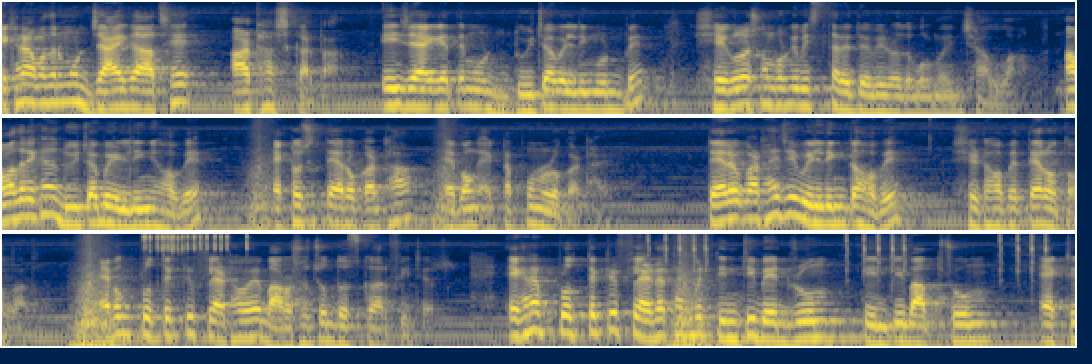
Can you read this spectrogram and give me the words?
এখানে আমাদের মোট জায়গা আছে আঠাশ কাটা এই জায়গাতে মোট দুইটা বিল্ডিং উঠবে। সেগুলো সম্পর্কে বিস্তারিত ভিডিওতে বলব ইনশাল্লাহ আমাদের এখানে দুইটা বিল্ডিং হবে। একটা হচ্ছে তেরো কাঠা এবং একটা পনেরো কাঠায়। তেরো কাঠায় যে বিল্ডিংটা হবে, সেটা হবে তেরো তলার এবং প্রত্যেকটি ফ্ল্যাট হবে বারোশো চোদ্দ স্কোয়ার ফিটের এখানে প্রত্যেকটি ফ্ল্যাটে থাকবে তিনটি বেডরুম তিনটি বাথরুম একটি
